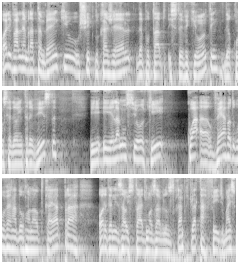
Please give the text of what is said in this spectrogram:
Olha, vale lembrar também que o Chico do KGL, deputado, esteve aqui ontem, deu, concedeu a entrevista, e, e ele anunciou aqui a verba do governador Ronaldo Caiado para organizar o estádio Mozart Veloso do Campo, que lá tá feio demais,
